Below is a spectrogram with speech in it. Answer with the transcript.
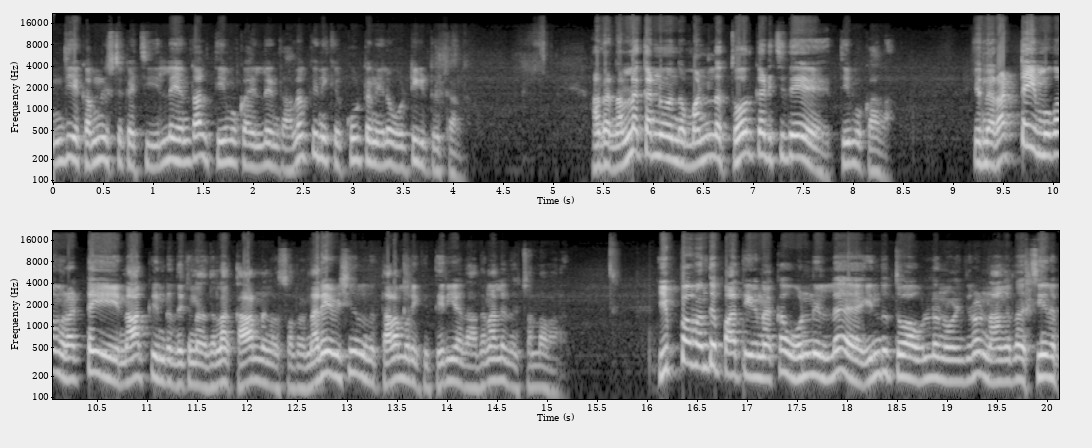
இந்திய கம்யூனிஸ்ட் கட்சி இல்லை என்றால் திமுக இல்லை என்ற அளவுக்கு இன்றைக்கி கூட்டணியில் ஒட்டிக்கிட்டு இருக்காங்க. அந்த நல்ல கண்ணு அந்த மண்ணில் தோற்கடிச்சதே திமுக தான். இந்த ரட்டை முகம் ரட்டை நாக்குன்றதுக்கு நான் அதெல்லாம் காரணங்கள் சொல்கிறேன் நிறைய விஷயங்கள் இந்த தலைமுறைக்கு தெரியாது. அதனால் இதை சொல்ல வரேன். இப்போ வந்து பார்த்தீங்கன்னாக்கா ஒன்றும் இல்லை. இந்துத்துவா உள்ளே நுழைஞ்சிரும். நாங்கள் தான் சீன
